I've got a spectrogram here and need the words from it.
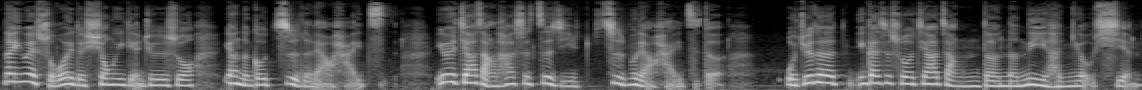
那因为所谓的凶一点，就是说要能够治得了孩子。因为家长他是自己治不了孩子的，我觉得应该是说家长的能力很有限。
